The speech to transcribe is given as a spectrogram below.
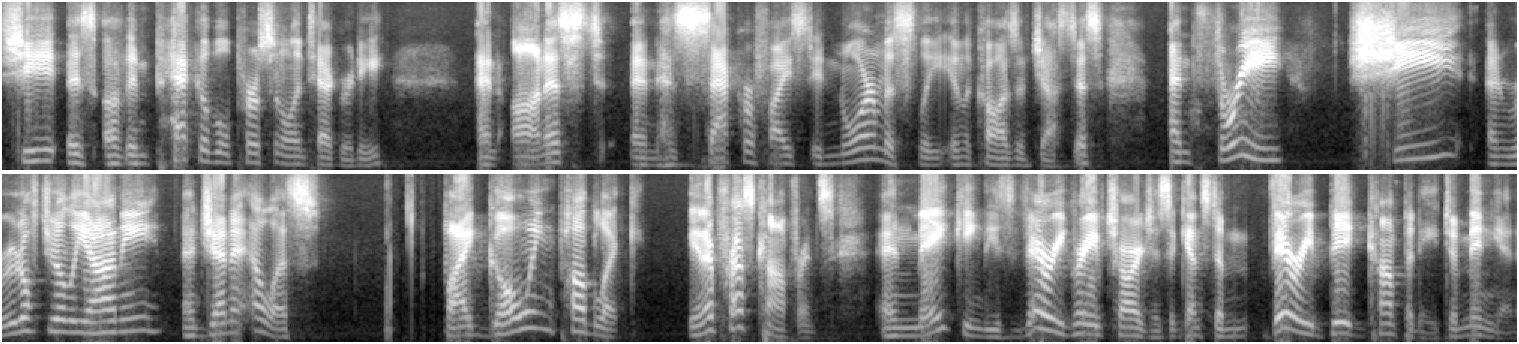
she is of impeccable personal integrity and honest and has sacrificed enormously in the cause of justice. And three, she and Rudolph Giuliani and Jenna Ellis, by going public in a press conference and making these very grave charges against a very big company, Dominion,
